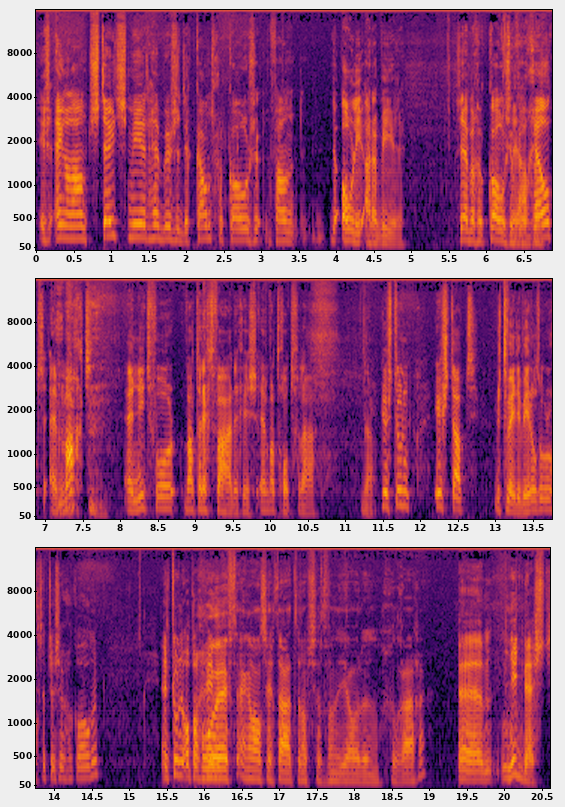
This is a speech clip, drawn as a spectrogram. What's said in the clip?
is Engeland steeds meer hebben ze de kant gekozen van de olie-Arabieren. Ze hebben gekozen Ja, voor geld en macht en niet voor wat rechtvaardig is en wat God vraagt. Ja. Dus toen is dat de Tweede Wereldoorlog ertussen gekomen. En toen op een gegeven Hoe heeft Engeland zich daar ten opzichte van de Joden gedragen? Ehm, niet best.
